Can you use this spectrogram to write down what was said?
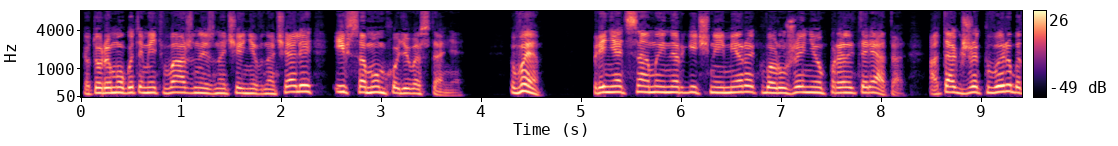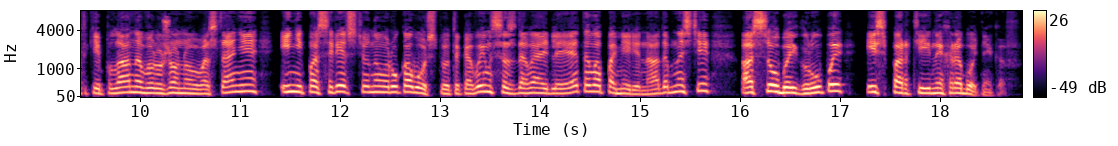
которые могут иметь важное значение в начале и в самом ходе восстания. В. Принять самые энергичные меры к вооружению пролетариата, а также к выработке плана вооруженного восстания и непосредственного руководства таковым, создавая для этого, по мере надобности, особые группы из партийных работников.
